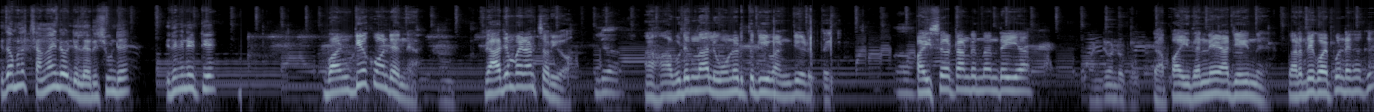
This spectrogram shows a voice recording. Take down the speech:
ഇത് നമ്മളെ വണ്ടി വണ്ടിയല്ലേ ഋഷുവിന്റെ ഇതെങ്ങനെ കിട്ടിയേ? വണ്ടിയൊക്കെ വേണ്ട തന്നെ. രാജൻ ഫൈനാൻസ് അറിയോ? ഇല്ല. ആ അവിടുന്ന് ലോൺ എടുത്തിട്ട് ഈ വണ്ടി എടുത്ത്. പൈസ കെട്ടാണ്ട് ഇന്ന് എന്താ ചെയ്യാ? വണ്ടി കൊണ്ടുപോകും അപ്പൊ ഇതന്നെയാ ചെയ്യുന്നത് വെറുതെ കുഴപ്പമുണ്ട് നിങ്ങൾക്ക്?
